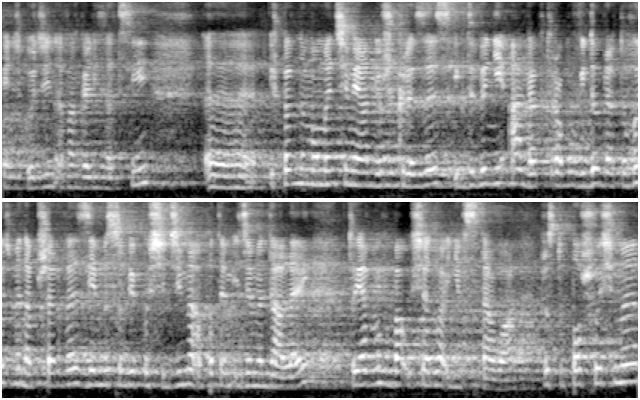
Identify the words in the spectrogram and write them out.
5 godzin ewangelizacji. E, I w pewnym momencie miałam już kryzys i gdyby nie Aga, która mówi, dobra, to chodźmy na przerwę, zjemy sobie, posiedzimy, a potem idziemy dalej, to ja bym chyba usiadła i nie wstała. Po prostu poszłyśmy,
